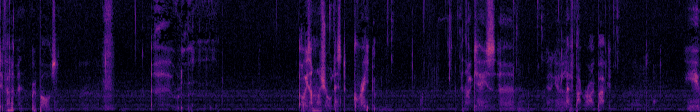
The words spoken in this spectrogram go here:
development reports. Oh, he's on my shortlist. Great. In that case, um, I'm going to go left back, right back. You.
